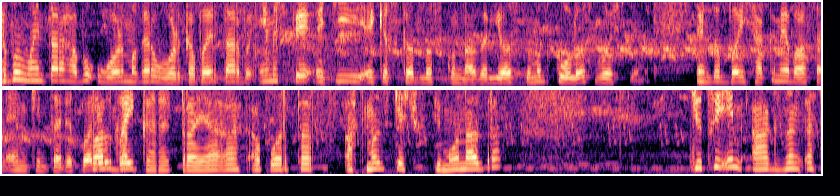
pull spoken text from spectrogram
दोपन वन तरह बह ओर मगर ओर कपर तर अमिस पे अति अकिस कदलस कुन नज़र यह पेमुत कुल वस पेमुत अम दप बह हेक मे बासान अम कर ट्राया अपोर तरस अत क्या दिमो नजरा युथु अम अख जंग अत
